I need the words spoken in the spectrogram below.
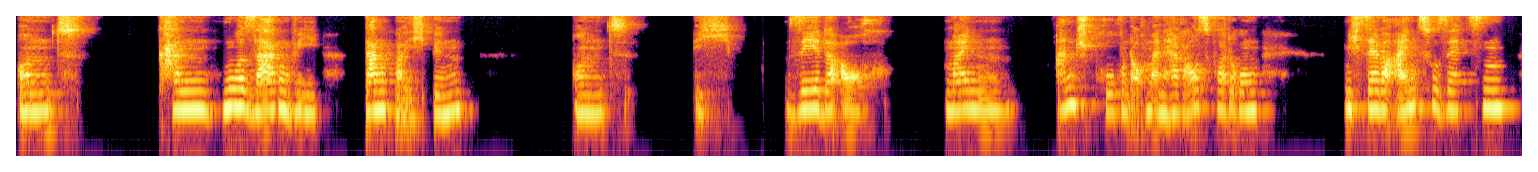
und kann nur sagen, wie dankbar ich bin. Und ich sehe da auch meinen Anspruch und auch meine Herausforderung, mich selber einzusetzen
